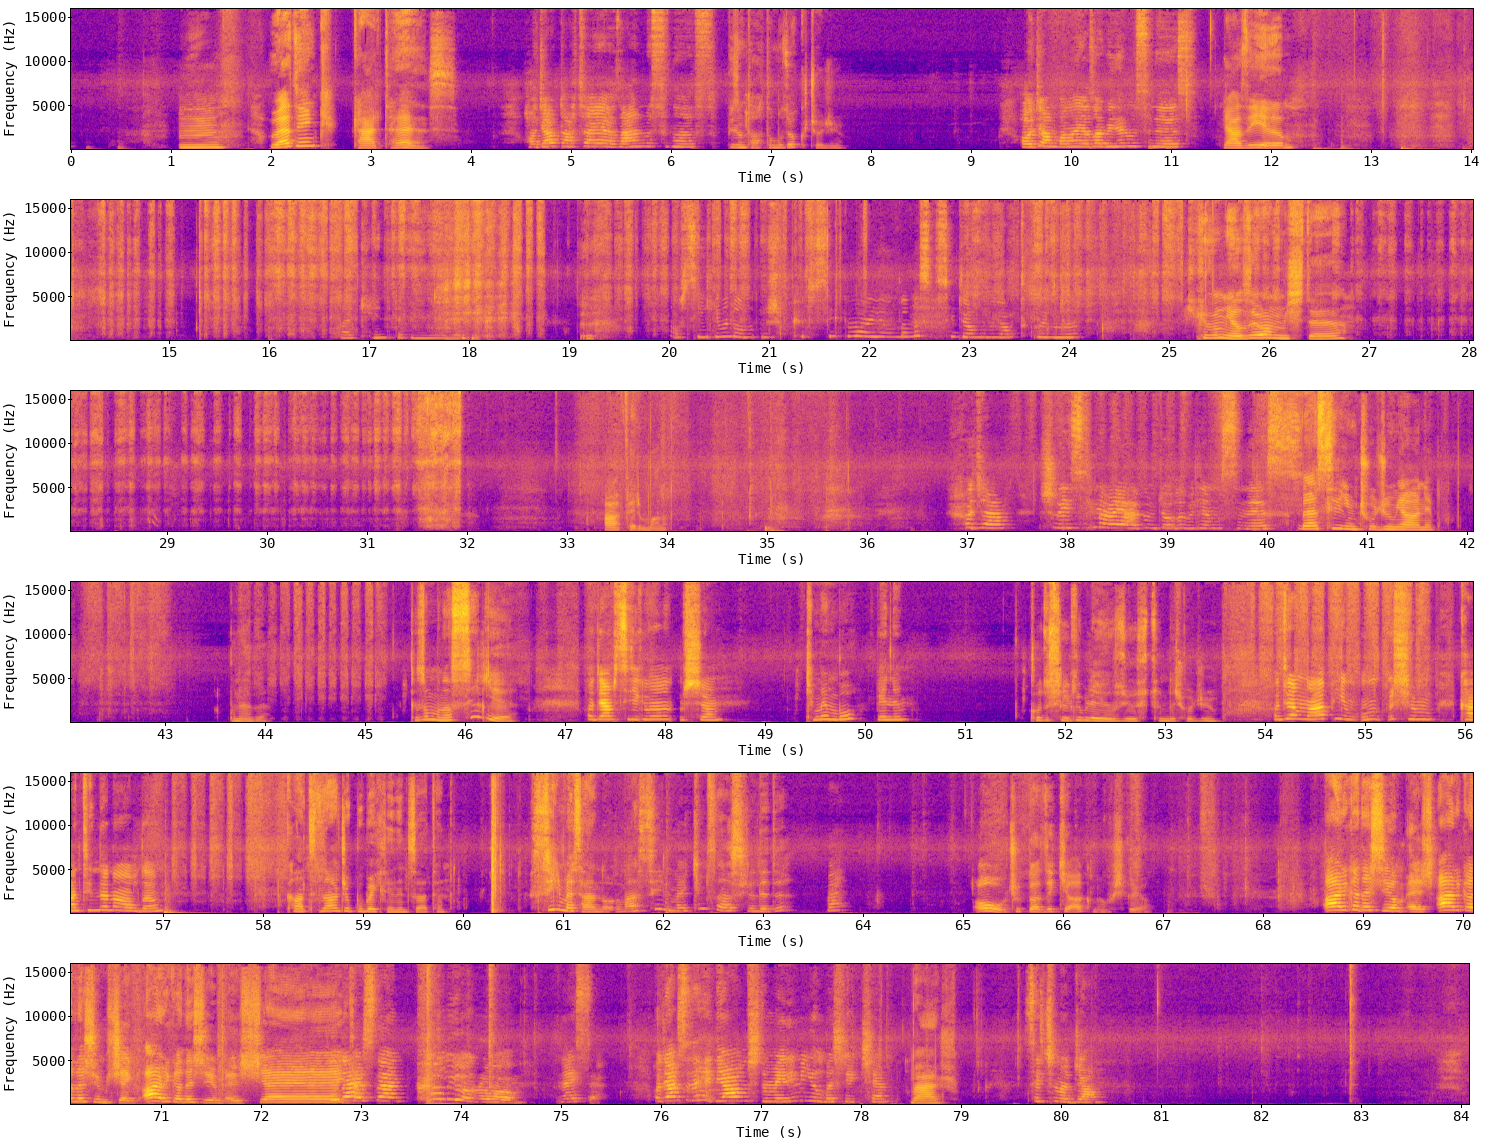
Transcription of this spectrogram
Hmm, wedding curtains. Hocam tahtaya yazar mısınız? Bizim tahtamız yok ki çocuğum. Hocam bana yazabilir misiniz? Yazayım. Ben kendi de bilmiyorum. o silgimi de unutmuşum. Kötü silgi var yanımda. Nasıl sileceğim bunu yaptıklarını? Kızım yazıyorum işte. Aferin bana. Hocam şurayı silmeme yardımcı olabilir misiniz? Ben sileyim çocuğum yani. Bu ne be? Kızım bu nasıl silgi? Hocam silgimi unutmuşum. Kimin bu? Benim. Kodu silgi bile yazıyor üstünde çocuğum. Hocam ne yapayım? Unutmuşum. Kantinden aldım. Kantinde ancak bu beklenir zaten. Silme sen de o zaman. Silme. Kim sana sil dedi? Ben. Oo çocuklar zeki akmıyor fışkırıyor. Arkadaşım eş, arkadaşım şek, arkadaşım Bu eşek. dersten kalıyorum. Neyse. Hocam size hediye almıştım. Vereyim mi yılbaşı için? Ver. Seçin hocam.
